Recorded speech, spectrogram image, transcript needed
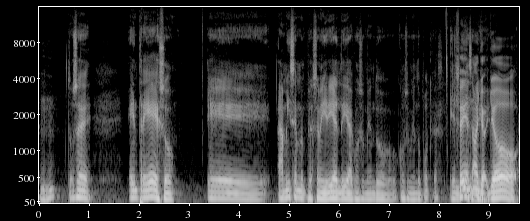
Entonces, entre eso, eh, a mí se me, pues, se me iría el día consumiendo, consumiendo podcast. El Sí, día no, yo, yo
